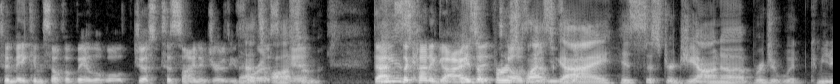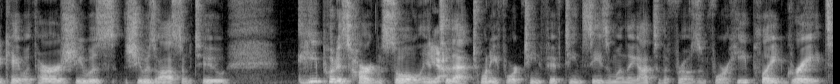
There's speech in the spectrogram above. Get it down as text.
to make himself available just to sign a jersey for that's us. and awesome. That's He the kind of guy He's a first class guy. His sister Gianna, Bridget would communicate with her. She was she was awesome too. He put his heart and soul into Yeah. that 2014-15 season when they got to the Frozen Four. He played great.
